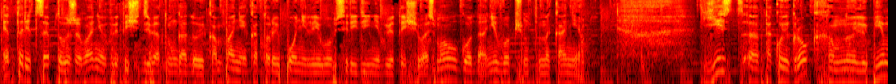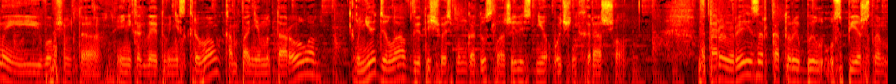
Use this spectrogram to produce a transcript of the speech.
Это рецепт выживания в 2009 году, и компании, которые поняли его в середине 2008 года, они, в общем-то, на коне. Есть э, такой игрок, мной любимый, и, в общем-то, я никогда этого не скрывал, компания Motorola. У нее дела в 2008 году сложились не очень хорошо. Второй Razer, который был успешным,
